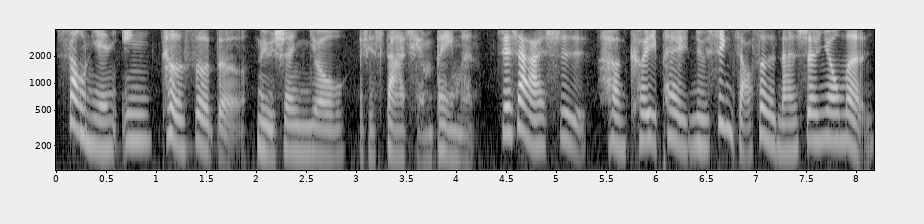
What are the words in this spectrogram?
少年音特色的女声优，而且是大前辈们。接下来是很可以配女性角色的男声优们。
